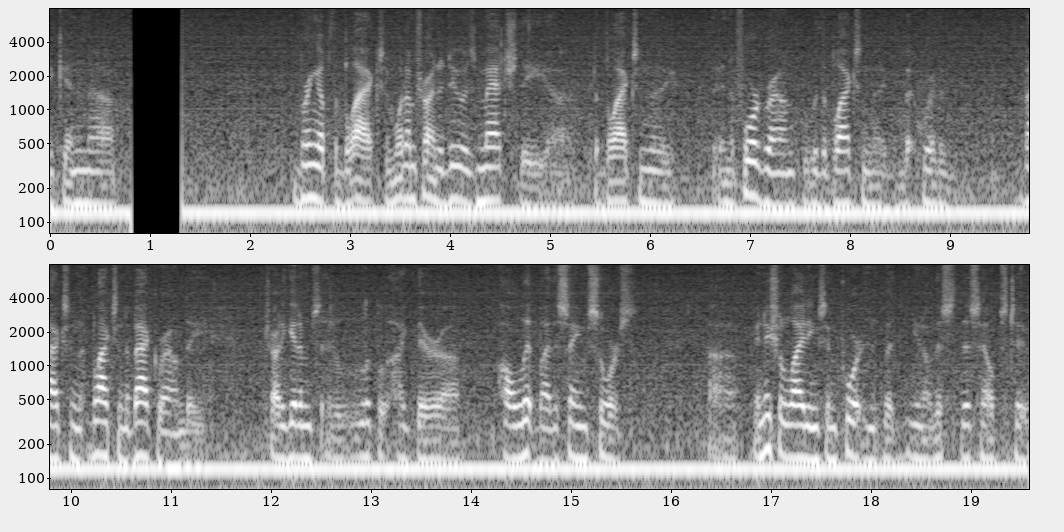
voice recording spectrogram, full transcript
you can uh, bring up the blacks and what I'm trying to do is match the uh, the blacks in the in the foreground with the blacks in the where the blacks in the blacks in the background. They try to get them to look like they're uh, all lit by the same source. Uh, initial lighting's important but you know this this helps too.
